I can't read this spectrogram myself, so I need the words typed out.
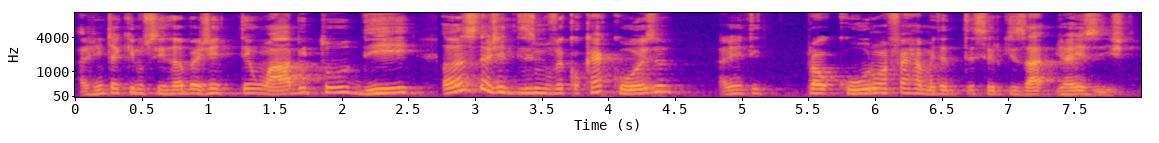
a gente aqui no C-Hub, a gente tem um hábito de, antes da gente desenvolver qualquer coisa, a gente procura uma ferramenta de terceiro que já existe.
